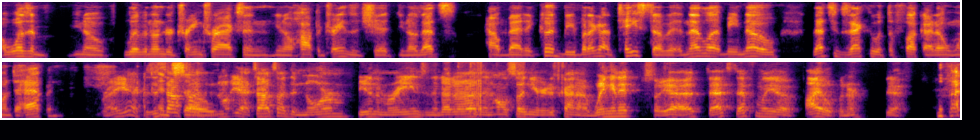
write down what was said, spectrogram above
I wasn't, you know, living under train tracks and, you know, hopping trains and shit. You know, that's how bad it could be, but I got a taste of it and that let me know that's exactly what the fuck I don't want to happen. Right. Yeah. Because it's And outside. so- the, yeah, it's outside the norm. Being in the Marines and then da da, and then all of a sudden you're just kind of winging it. So yeah, that's definitely a eye opener. Yeah.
